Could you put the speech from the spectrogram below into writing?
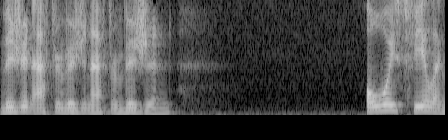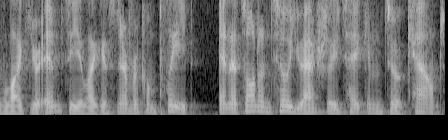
vision after vision after vision, always feeling like you're empty, like it's never complete. And it's not until you actually take into account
